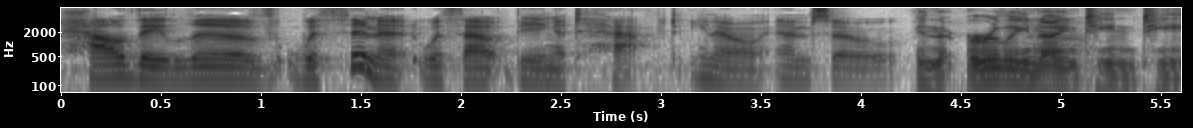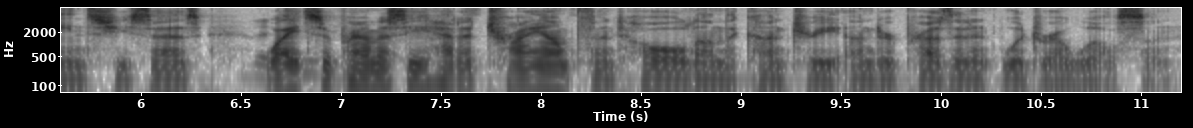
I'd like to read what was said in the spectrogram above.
how they live within it without being attacked, you know, and so In the early 19 teens, she says, white supremacy had a triumphant hold on the country under President Woodrow Wilson.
